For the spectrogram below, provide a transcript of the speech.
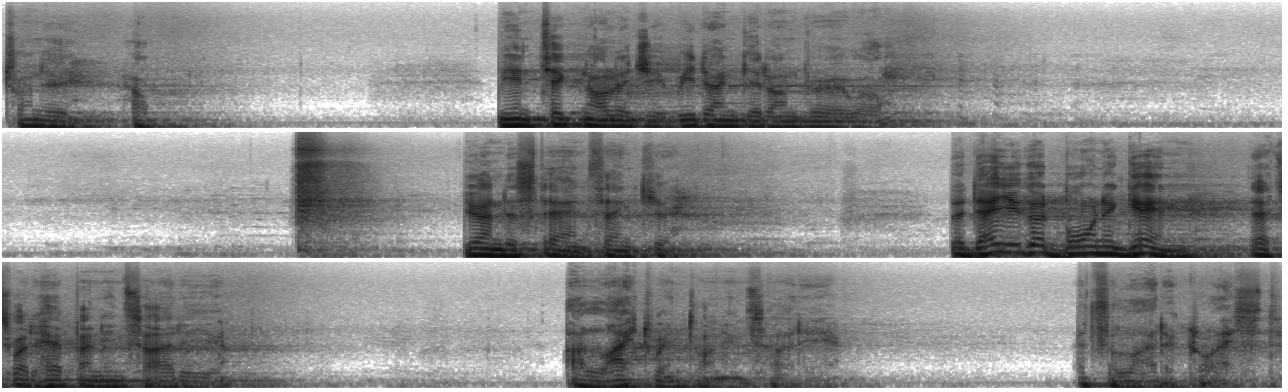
trying to help. Me and technology, we don't get on very well. You understand, thank you. The day you got born again, that's what happened inside of you. A light went on inside of you. That's the light of Christ.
